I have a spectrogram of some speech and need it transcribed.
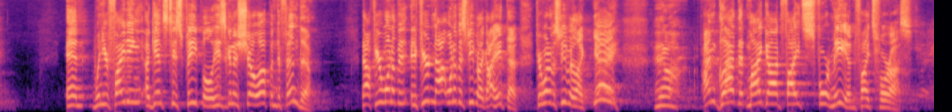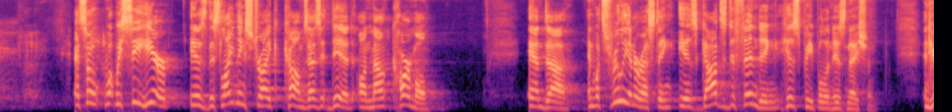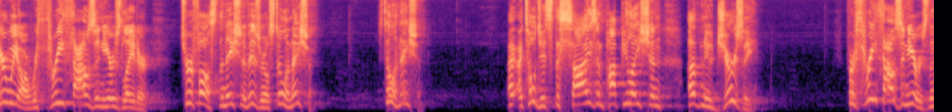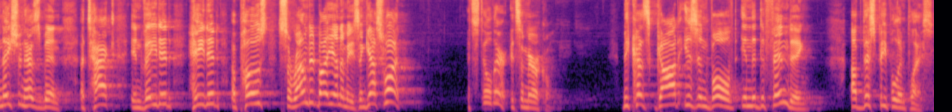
And when you're fighting against his people, he's going to show up and defend them. Now, if you're one of his, if you're not one of his people, like I hate that. If you're one of his people, like, yay, you know, I'm glad that my God fights for me and fights for us. And so what we see here is this lightning strike comes as it did on Mount Carmel. And, uh, and what's really interesting is God's defending his people and his nation. And here we are, we're 3,000 years later. True or false, the nation of Israel is still a nation. Still a nation. I, I told you, it's the size and population of New Jersey. For 3,000 years, the nation has been attacked, invaded, hated, opposed, surrounded by enemies. And guess what? It's still there. It's a miracle. Because God is involved in the defending of this people in place.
